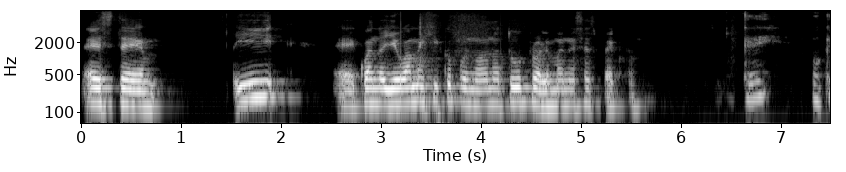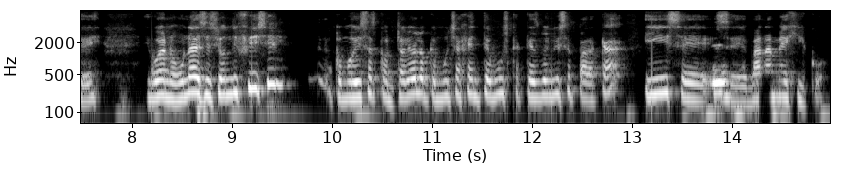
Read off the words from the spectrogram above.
Este, y eh, cuando llegó a México, pues no, no tuvo problema en ese aspecto. Ok, ok. Y bueno, una decisión difícil, como dices, contrario a lo que mucha gente busca, que es venirse para acá y se, se van a México.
